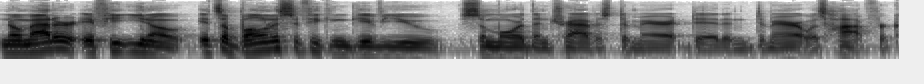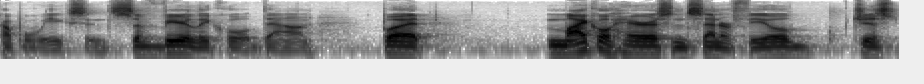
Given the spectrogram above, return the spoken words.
no matter if he, you know, it's a bonus if he can give you some more than Travis Demeritte did, and Demeritte was hot for a couple weeks and severely cooled down. But Michael Harris in center field just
